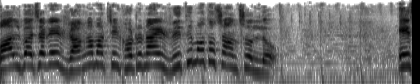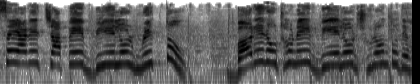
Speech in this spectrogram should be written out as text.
মালবাজারের রাঙামাটির ঘটনায় রীতিমতো চাঞ্চল্য। এসআইআর এর চাপে বিএলওর মৃত্যু। বাড়ির উঠোনে বিএলওর ঝুলন্ত দেহ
